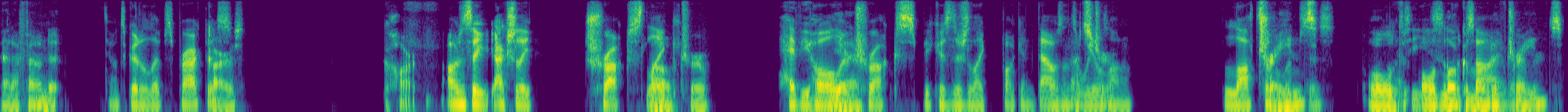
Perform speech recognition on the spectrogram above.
and I found Mm. it it's good ellipse practice. cars. Car. I was gonna say actually trucks, oh, like true. Heavy hauler Yeah. trucks, because there's like fucking thousands That's of wheels true. on them. Lots Trains. of ellipses. Old ellipses, old locomotive trains.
